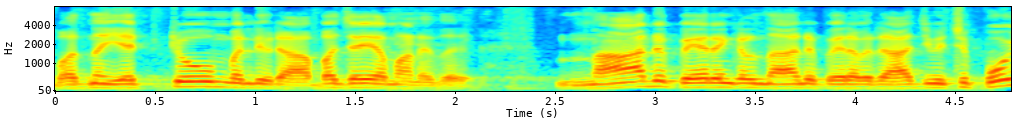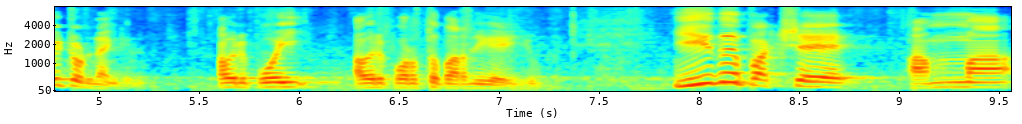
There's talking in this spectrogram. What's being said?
വന്ന ഏറ്റവും വലിയൊരു അപജയമാണിത്. നാല് പേരെങ്കിൽ നാല് പേർ അവർ രാജിവെച്ച് പോയിട്ടുണ്ടെങ്കിൽ അവർ പോയി അവർ പുറത്ത് പറഞ്ഞു കഴിഞ്ഞു. ഇത് പക്ഷേ അമ്മ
